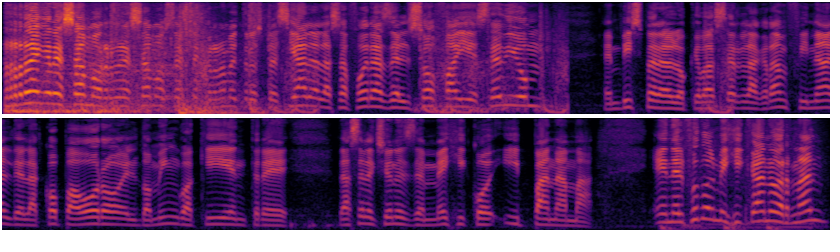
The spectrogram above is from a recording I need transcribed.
Regresamos, regresamos a este cronómetro especial a las afueras del SoFi Stadium en víspera de lo que va a ser la gran final de la Copa Oro el domingo aquí entre las selecciones de México y Panamá. En el fútbol mexicano, Hernán,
